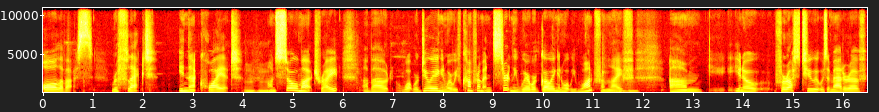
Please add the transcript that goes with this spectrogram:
all of us reflect in that quiet mm-hmm. on so much, right? About what we're doing and where we've come from, and certainly where we're going and what we want from life. Mm-hmm. Um, you know, for us too, it was a matter of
